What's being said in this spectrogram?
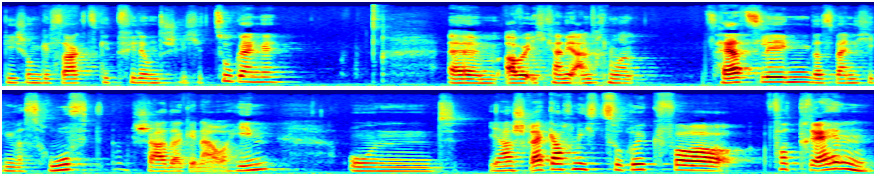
wie schon gesagt, es gibt viele unterschiedliche Zugänge. Ähm, aber ich kann dir einfach nur ans Herz legen, dass wenn dich irgendwas ruft, schau da genauer hin und ja, schreck auch nicht zurück vor, vor Tränen.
